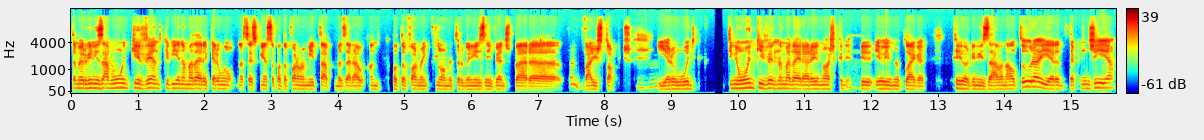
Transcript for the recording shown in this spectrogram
também organizava um único evento que havia na Madeira, que era um, não sei se conhece a plataforma Meetup, mas era a plataforma em que normalmente organiza eventos para vários tópicos, uhum. e era o único, tinha um único evento na Madeira, era nós, que, eu e o meu colega, que organizava na altura, e era de tecnologia,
